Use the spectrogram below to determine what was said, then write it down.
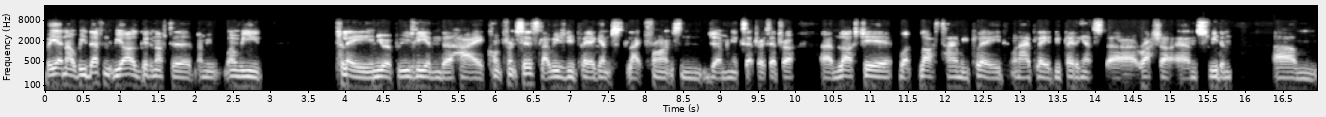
but yeah, no, we definitely we are good enough to. I mean, when we play in Europe usually in the high conferences. Like we usually play against like France and Germany, etc., etc. Um, last year, well, last time we played, when I played, we played against uh, Russia and Sweden. Um,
